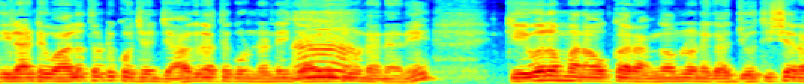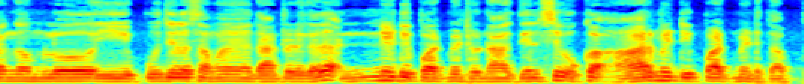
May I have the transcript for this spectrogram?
ఇలాంటి వాళ్ళతోటి కొంచెం జాగ్రత్తగా ఉండండి జాగ్రత్తగా ఉండండి అని. కేవలం మన ఒక రంగంలోనే కదా జ్యోతిష రంగంలో ఈ పూజల సమయం దాంట్లోనే కదా అన్ని డిపార్ట్మెంట్లు నాకు తెలిసి ఒక ఆర్మీ డిపార్ట్మెంట్ తప్ప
